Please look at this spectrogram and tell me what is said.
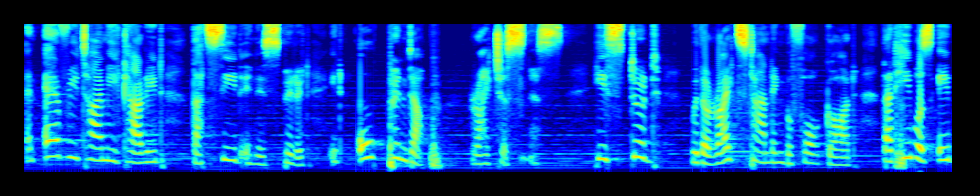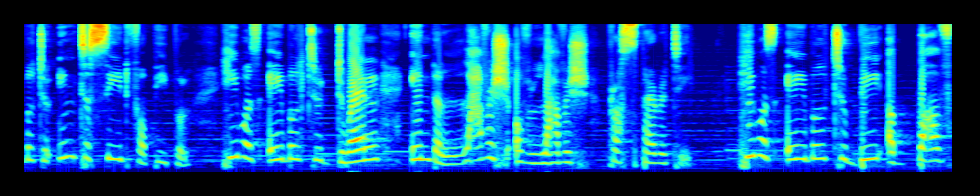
And every time he carried that seed in his spirit, it opened up righteousness. He stood with a right standing before God, that he was able to intercede for people. He was able to dwell in the lavish of lavish prosperity. He was able to be above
